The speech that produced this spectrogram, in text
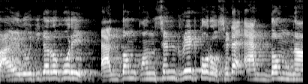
বায়োলজিটার ওপরে একদম কনসেন্ট্রেট করো, সেটা একদম না।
